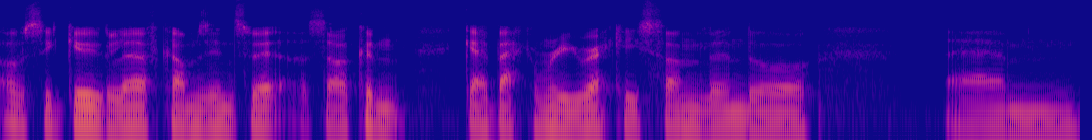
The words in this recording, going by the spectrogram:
Obviously, Google Earth comes into it, so I couldn't go back and re-recce Sunderland or um,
